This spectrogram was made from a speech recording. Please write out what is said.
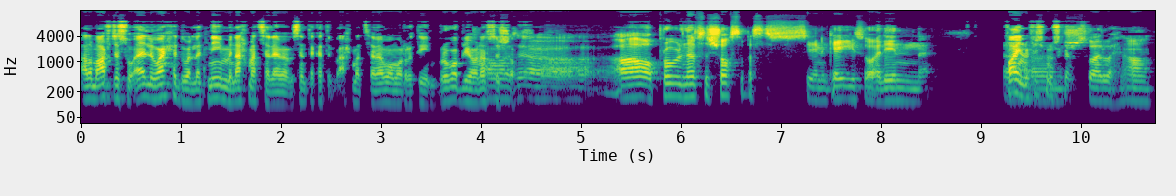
أنا ما أعرفش ده سؤال واحد ولا اتنين من أحمد سلامة بس أنت كاتب أحمد سلامة مرتين probably هو نفس آه الشخص. آه آه probably نفس الشخص بس يعني جاي سؤالين فاين مفيش آه مشكلة. مش سؤال واحد آه.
